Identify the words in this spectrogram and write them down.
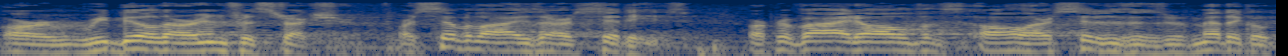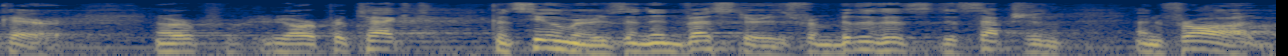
or rebuild our infrastructure or civilize our cities or provide all, us, all our citizens with medical care or, or protect consumers and investors from business deception and fraud,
